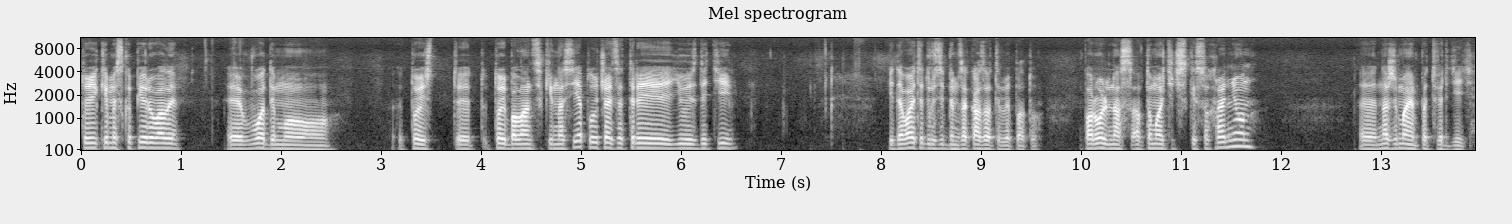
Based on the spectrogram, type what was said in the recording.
той, який ми скопірували. Е, Вводимо той, е, той баланс, який в нас є, виходить 3 USDT. І давайте, друзі, будемо заказувати виплату. Пароль у нас автоматически сохранен. Э, Нажимаем подтвердить.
